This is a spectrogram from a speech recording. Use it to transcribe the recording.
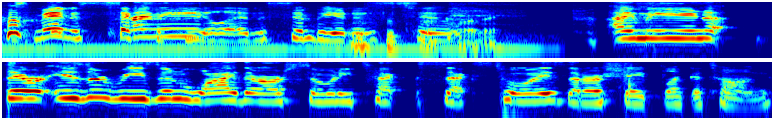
This man is sex I mean- appeal and the symbiote is is so too. I mean, there is a reason why there are so many tech sex toys that are shaped like a tongue.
